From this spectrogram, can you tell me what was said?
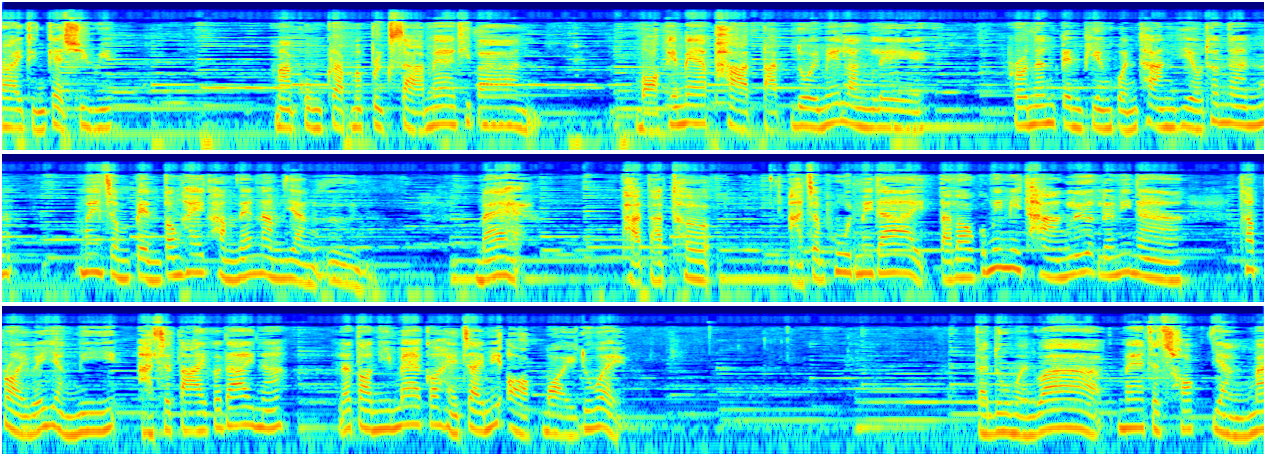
รายถึงแก่ชีวิต มาคงกลับมาปรึกษาแม่ที่บ้าน บอกให้แม่ผ่าตัดโดยไม่ลังเล เพราะนั่นเป็นเพียงหนทางเดียวเท่านั้น ไม่จำเป็นต้องให้คำแนะนำอย่างอื่น แม่ ผ่าตัดเถอะอาจจะพูดไม่ได้ แต่เราก็ไม่มีทางเลือกแล้วนี่นา ถ้าปล่อยไว้อย่างนี้อาจจะตายก็ได้นะ และตอนนี้แม่ก็หายใจไม่ออกบ่อยด้วย แต่ดูเหมือนว่าแม่จะช็อกอย่างม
